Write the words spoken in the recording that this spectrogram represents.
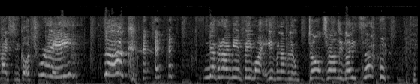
Have actually got a tree. Look! Never know, me and Bee might even have a little dance around it later.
